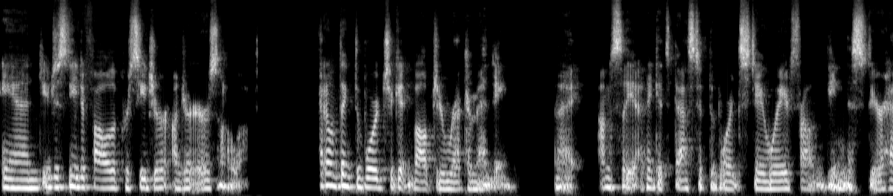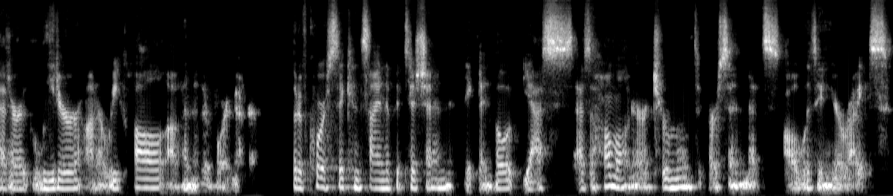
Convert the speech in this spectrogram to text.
And you just need to follow the procedure under Arizona law. I don't think the board should get involved in recommending. And I honestly, I think it's best if the board stay away from being the spearhead or the leader on a recall of another board member. But of course, they can sign the petition. They can vote yes as a homeowner to remove the person. That's all within your rights.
